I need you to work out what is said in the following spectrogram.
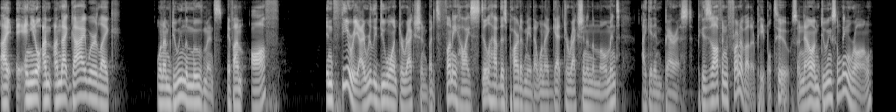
I and you know, I'm I'm that guy where like when I'm doing the movements, if I'm off in theory, I really do want direction, but it's funny how I still have this part of me that when I get direction in the moment, I get embarrassed because it's often in front of other people too. So now I'm doing something wrong.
